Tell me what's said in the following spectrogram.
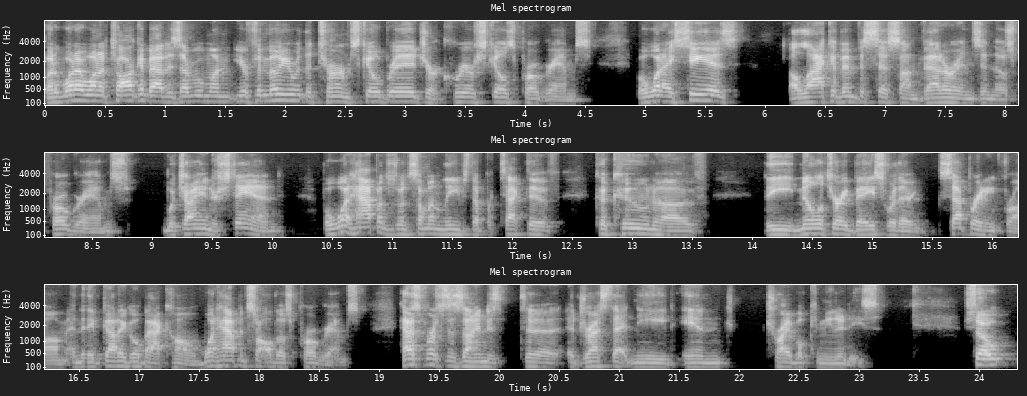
but what I want to talk about is everyone, you're familiar with the term skill bridge or career skills programs. But what I see is a lack of emphasis on veterans in those programs, which I understand. But what happens when someone leaves the protective cocoon of the military base where they're separating from and they've got to go back home? What happens to all those programs? Hesperus designed to address that need in tribal communities. So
